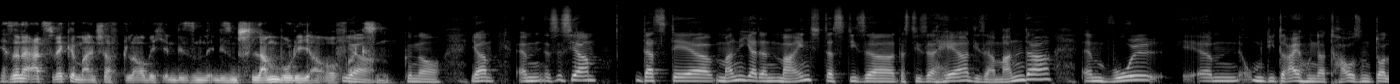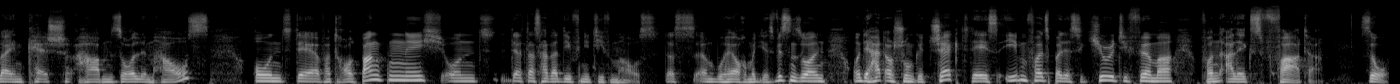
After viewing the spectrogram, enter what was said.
ja, so eine Art Zweckgemeinschaft, glaube ich, in diesem, in diesem Slum, wo die ja aufwachsen. Ja, genau. Ja, ähm, es ist ja, dass der Mann ja dann meint, dass dieser, dass dieser Herr, dieser Mann da, ähm, wohl ähm, um die 300.000 Dollar in Cash haben soll im Haus. Und der vertraut Banken nicht und das, hat er definitiv im Haus. Das, ähm, woher auch immer die es wissen sollen. Und er hat auch schon gecheckt, der ist ebenfalls bei der Security-Firma von Alex Vater. So,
